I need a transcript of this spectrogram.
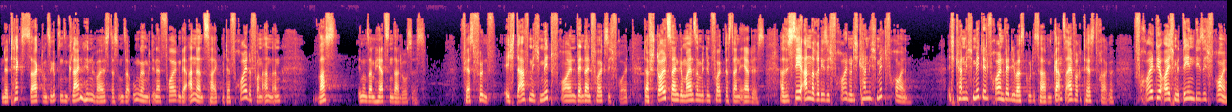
Und der Text sagt uns, gibt uns einen kleinen Hinweis, dass unser Umgang mit den Erfolgen der anderen zeigt, mit der Freude von anderen, was in unserem Herzen da los ist. Vers 5. Ich darf mich mitfreuen, wenn dein Volk sich freut. Darf stolz sein gemeinsam mit dem Volk, das dein Erbe ist. Also ich sehe andere, die sich freuen und ich kann mich mitfreuen. Ich kann mich mit denen freuen, wenn die was Gutes haben. Ganz einfache Testfrage. Freut ihr euch mit denen, die sich freuen?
